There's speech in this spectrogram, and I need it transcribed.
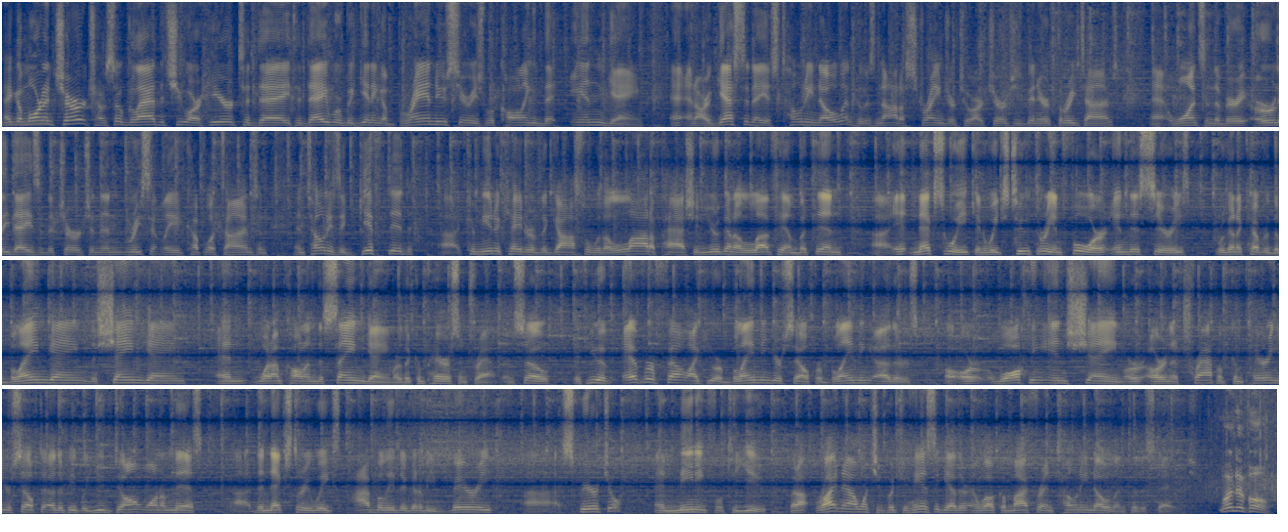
Hey, good morning, church. I'm so glad that you are here today. Today, we're beginning a brand new series we're calling The End Game. And our guest today is Tony Nolan, who is not a stranger to our church. He's been here three times, uh, once in the very early days of the church, and then recently a couple of times. And, and Tony's a gifted uh, communicator of the gospel with a lot of passion. You're going to love him. But then uh, it, next week, in weeks two, three, and four in this series, we're going to cover the blame game, the shame game, and what I'm calling the same game or the comparison trap. And so, if you have ever felt like you are blaming yourself or blaming others or, or walking in shame or, or, in a trap of comparing yourself to other people, you don't want to miss uh, the next three weeks. I believe they're going to be very uh, spiritual and meaningful to you. But I, right now, I want you to put your hands together and welcome my friend Tony Nolan to the stage. Wonderful.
